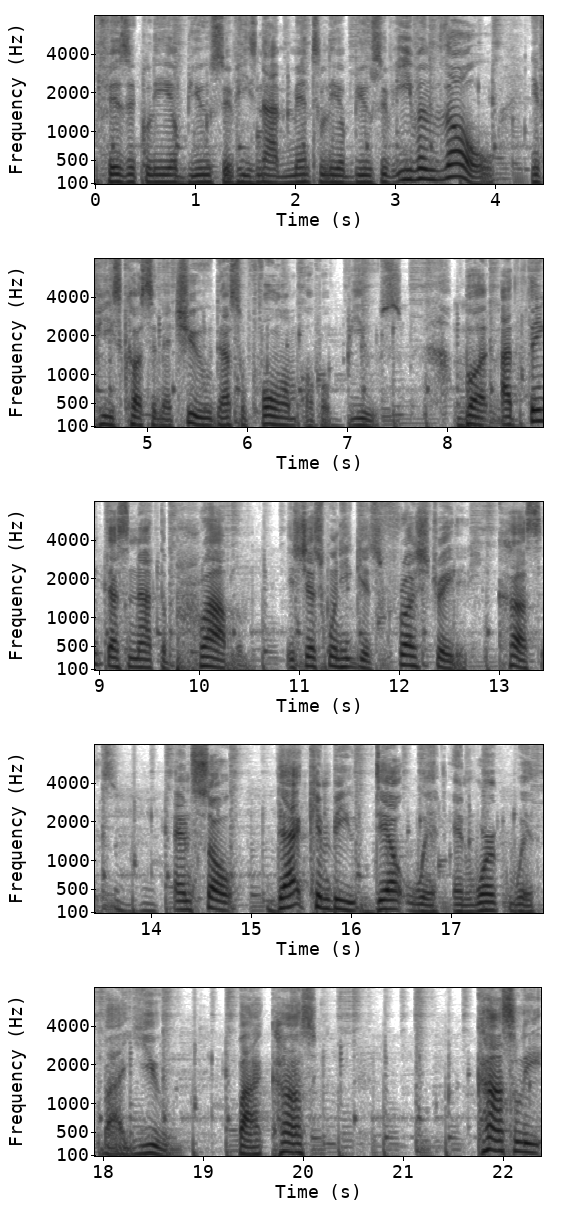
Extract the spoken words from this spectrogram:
physically abusive. He's not mentally abusive. Even though if he's cussing at you, that's a form of abuse. But I think that's not the problem. It's just when he gets frustrated, he cusses. Mm-hmm. And so that can be dealt with and worked with by you by constantly constantly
